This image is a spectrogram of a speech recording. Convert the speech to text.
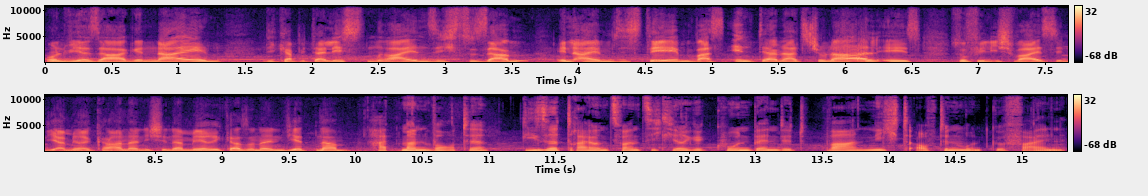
Und wir sagen, nein, die Kapitalisten reihen sich zusammen in einem System, was international ist. Soviel ich weiß, sind die Amerikaner nicht in Amerika, sondern in Vietnam. Hat man Worte? Dieser 23-jährige Cohn-Bendit war nicht auf den Mund gefallen.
